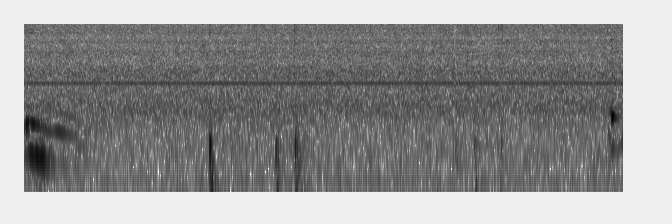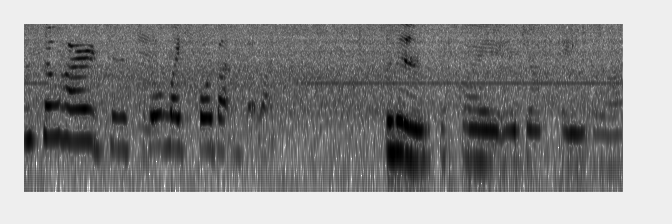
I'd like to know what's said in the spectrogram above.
in there. This is so hard to hold like four buttons at once. I know, that's why I drop things a lot.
